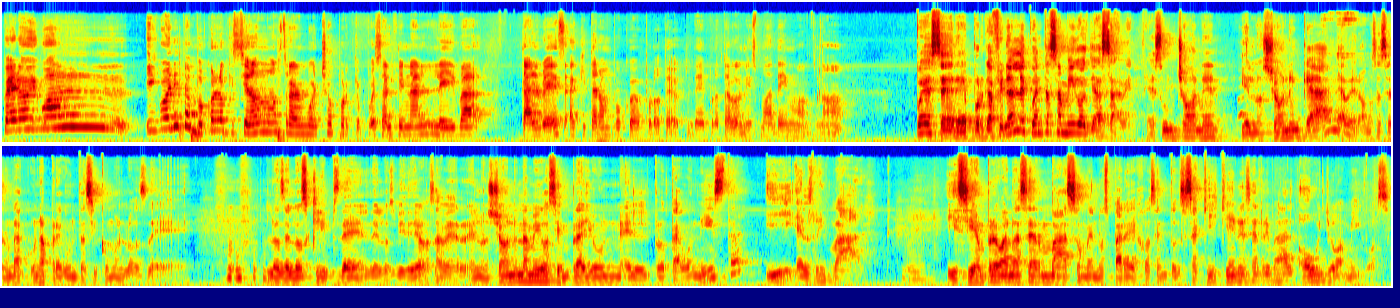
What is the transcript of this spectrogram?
Pero igual, igual y tampoco lo quisieron mostrar mucho porque pues al final le iba tal vez a quitar un poco de, prote- de protagonismo a Damon, ¿no? Puede ser, ¿eh? Porque a final de cuentas, amigos, ya saben, es un shonen. Y en los shonen que hay, a ver, vamos a hacer una, una pregunta así como los de los de los clips de, de los videos. A ver, en los shonen, amigos, siempre hay un el protagonista y el rival. Y siempre van a ser más o menos parejos. Entonces, aquí, ¿quién es el rival? Ouyo, amigos.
